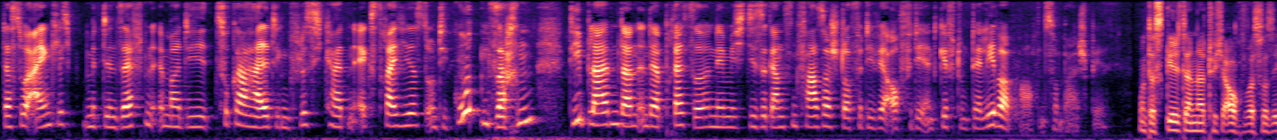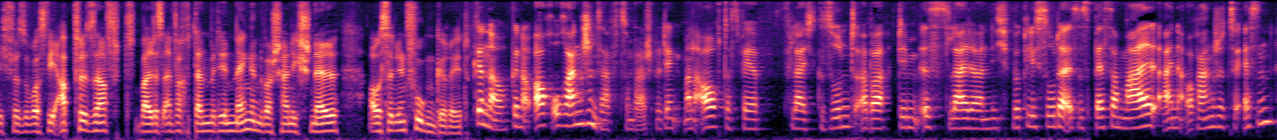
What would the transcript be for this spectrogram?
dass du eigentlich mit den Säften immer die zuckerhaltigen Flüssigkeiten extrahierst und die guten Sachen, die bleiben dann in der Presse, nämlich diese ganzen Faserstoffe, die wir auch für die Entgiftung der Leber brauchen zum Beispiel. Und das gilt dann natürlich auch, was weiß ich, für sowas wie Apfelsaft, weil das einfach dann mit den Mengen wahrscheinlich schnell außer den Fugen gerät. Genau, genau. Auch Orangensaft zum Beispiel denkt man auch, das wäre vielleicht gesund, aber dem ist leider nicht wirklich so. Da ist es besser, mal eine Orange zu essen.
